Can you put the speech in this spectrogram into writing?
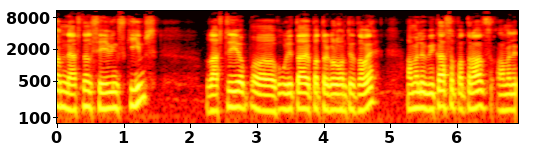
ಸಮ್ ನ್ಯಾಷನಲ್ ಸೇವಿಂಗ್ ಸ್ಕೀಮ್ಸ್ ರಾಷ್ಟ್ರೀಯ ಉಳಿತಾಯ ಪತ್ರಗಳು ಅಂತಿರ್ತವೆ ಆಮೇಲೆ ವಿಕಾಸ ಪತ್ರಾಸ್, ಆಮೇಲೆ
